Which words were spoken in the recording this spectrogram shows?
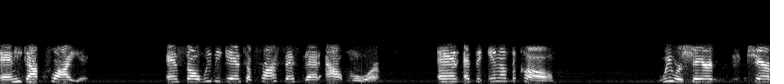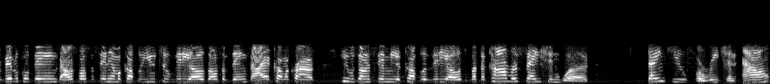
And he got quiet. And so we began to process that out more. And at the end of the call, we were sharing sharing biblical things. I was supposed to send him a couple of YouTube videos on some things I had come across. He was going to send me a couple of videos, but the conversation was thank you for reaching out.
